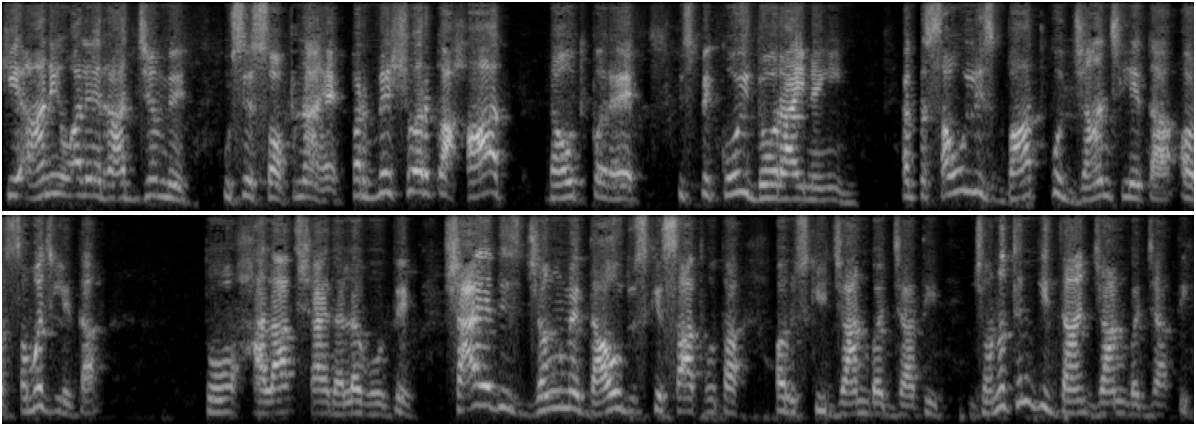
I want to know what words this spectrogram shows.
कि आने वाले राज्य में उसे सौंपना है। परमेश्वर का हाथ दाऊद पर है, इस पे कोई दो राय नहीं। अगर साउल इस बात को जाँच लेता और समझ लेता तो हालात शायद अलग होते। शायद इस जंग में दाऊद उसके साथ होता और उसकी जान बच जाती, जोनाथन की जान बच जाती।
